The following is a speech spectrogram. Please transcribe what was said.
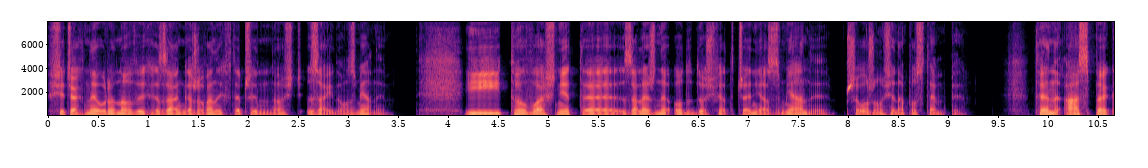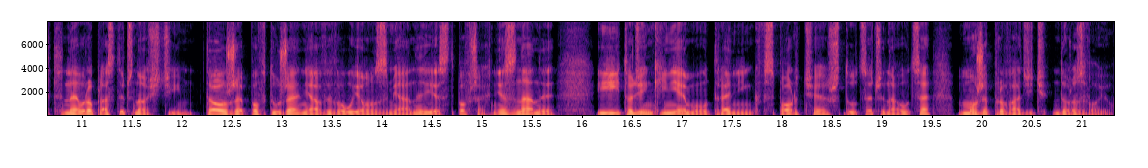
w sieciach neuronowych zaangażowanych w tę czynność zajdą zmiany. I to właśnie te zależne od doświadczenia zmiany przełożą się na postępy. Ten aspekt neuroplastyczności, to, że powtórzenia wywołują zmiany, jest powszechnie znany i to dzięki niemu trening w sporcie, sztuce czy nauce może prowadzić do rozwoju.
